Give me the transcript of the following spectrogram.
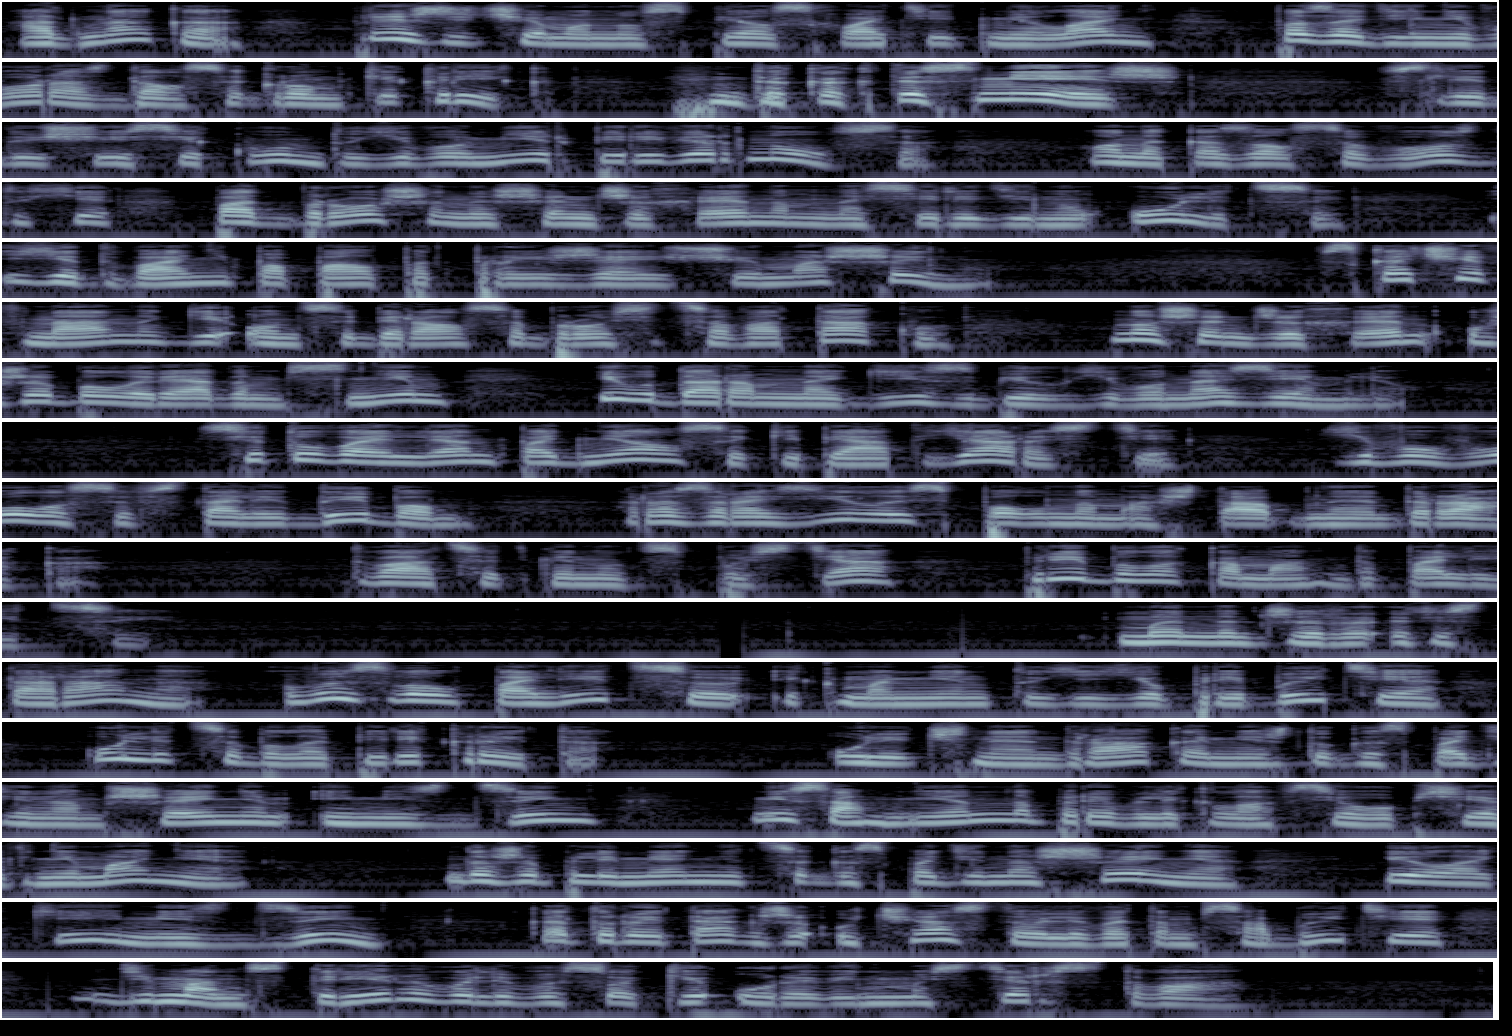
Однако, прежде чем он успел схватить Милань, позади него раздался громкий крик. «Да как ты смеешь!» В следующую секунду его мир перевернулся. Он оказался в воздухе, подброшенный Шенджихеном на середину улицы и едва не попал под проезжающую машину. Вскочив на ноги, он собирался броситься в атаку, но Шенджихен уже был рядом с ним и ударом ноги сбил его на землю. Ситу Вайлян поднялся, кипя от ярости, его волосы встали дыбом, разразилась полномасштабная драка. Двадцать минут спустя прибыла команда полиции. Менеджер ресторана вызвал полицию, и к моменту ее прибытия улица была перекрыта. Уличная драка между господином Шенем и мисс Цзинь несомненно привлекла всеобщее внимание. Даже племянница господина Шеня и лакей мисс Цзинь, которые также участвовали в этом событии, демонстрировали высокий уровень мастерства.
